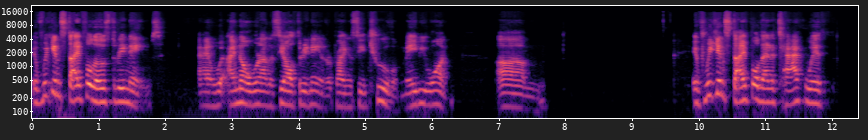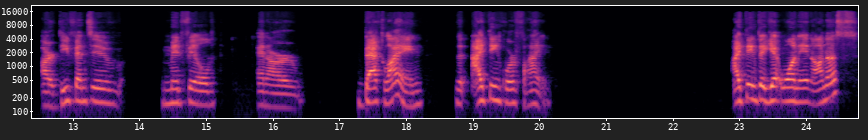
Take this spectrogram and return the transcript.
if we can stifle those three names, and I know we're not to see all three names, we're probably to see two of them, maybe one. Um, if we can stifle that attack with our defensive midfield and our back line, then I think we're fine. I think they get one in on us,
